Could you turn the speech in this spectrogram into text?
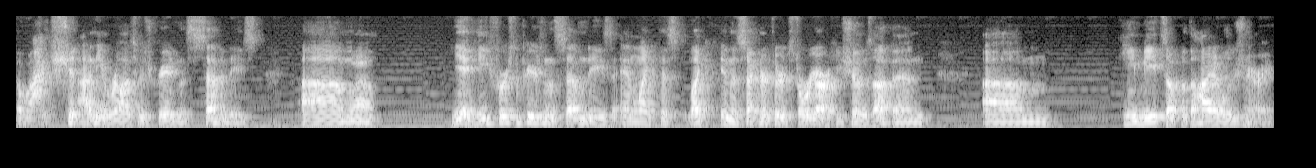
oh I- shit, I didn't even realize he was created in the seventies. Um, Wow. Yeah, he first appears in the seventies, and like this, like in the second or third story arc, he shows up in. Um, he meets up with the High Evolutionary.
